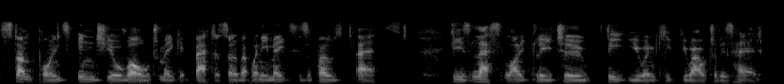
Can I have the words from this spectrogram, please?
stunt points into your roll to make it better so that when he makes his opposed test, he's less likely to beat you and keep you out of his head.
